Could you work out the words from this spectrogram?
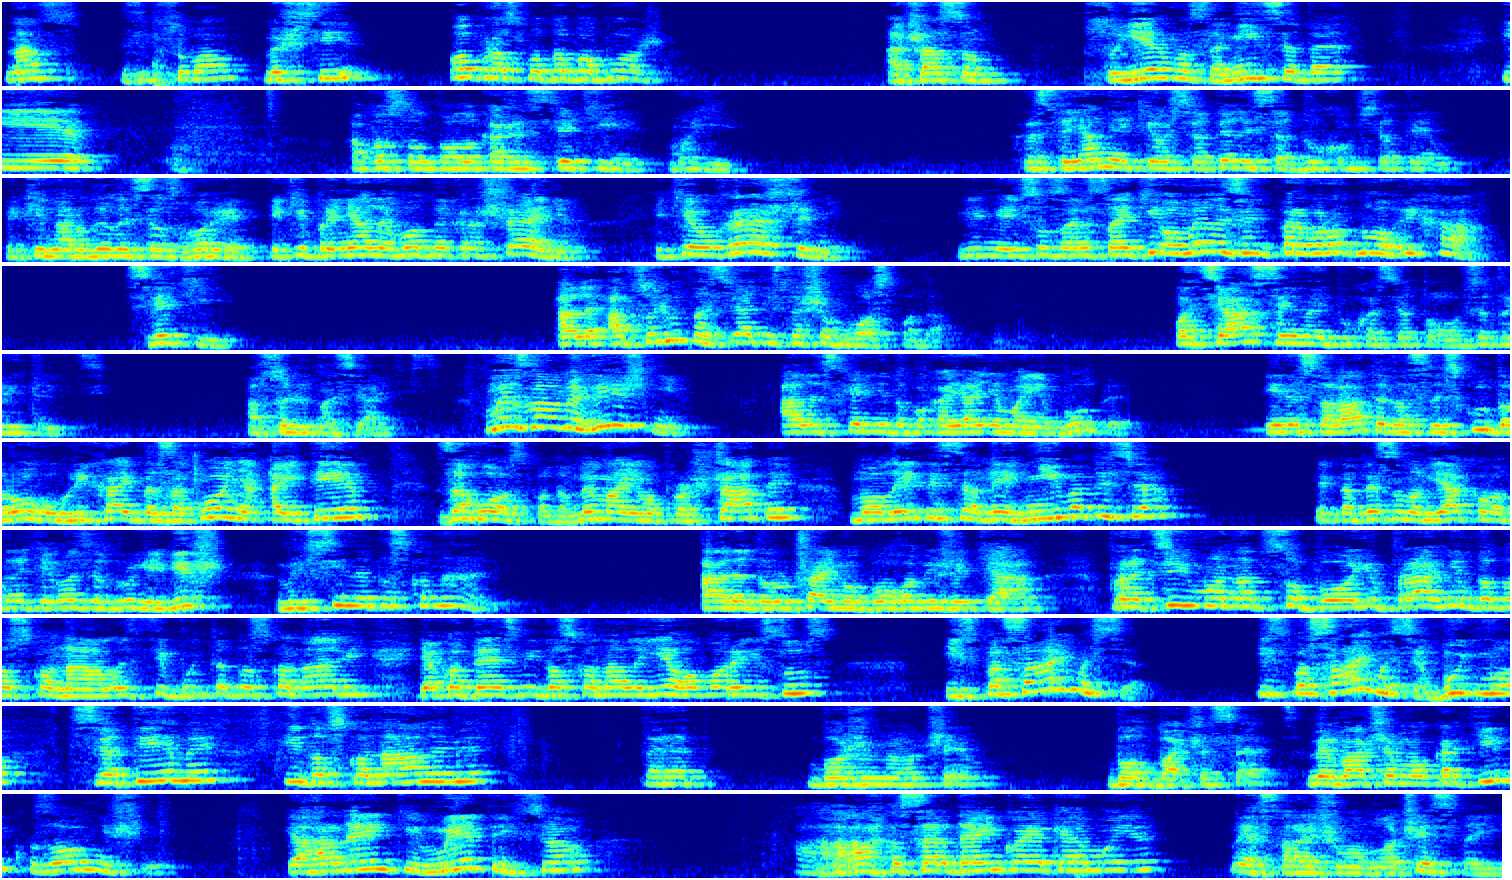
нас зіпсував. Ми ж всі образ подоба Божа. А часом псуємо самі себе. І апостол Павло каже, святі мої. Християни, які освятилися Духом Святим, які народилися згори, які прийняли водне хрещення, які охрещені в ім'я Ісуса Христа, які омилися від первородного гріха. Святі. Але абсолютна святість лише Господа. Отця, Сина і Духа Святого, Святої Трійці. Абсолютна святість. Ми з вами грішні, але схильні до покаяння маємо бути. І не ставати на слизьку дорогу гріха і беззаконня, а йти за Господом. Ми маємо прощати, молитися, не гніватися. Як написано в Якова, 3 розділ, 2 вірш, ми всі недосконалі. Але доручаємо Богові життя, працюємо над собою, прагнемо до досконалості, будьте досконалі, як Отець мій досконалий є, говорить Ісус. І спасаємося. І спасаємося, будьмо святими і досконалими перед Божими очима. Бог бачить серце. Ми бачимо картинку зовнішню. Я гарненький, вмитий, все. А серденько яке моє. Ну, я стараюся, щоб воно чисте.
